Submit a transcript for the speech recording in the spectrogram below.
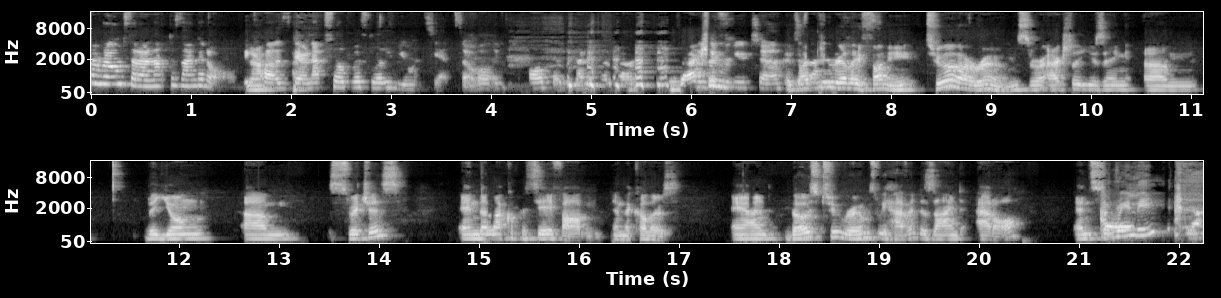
some rooms that are not designed at all because yeah. they're not filled with little humans yet. So we'll also it's actually future. It's actually really funny. Two of our rooms we're actually using um, the Jung um, switches and the Le Corbusier farben in the colors. And those two rooms we haven't designed at all. And so, oh, really, yeah,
